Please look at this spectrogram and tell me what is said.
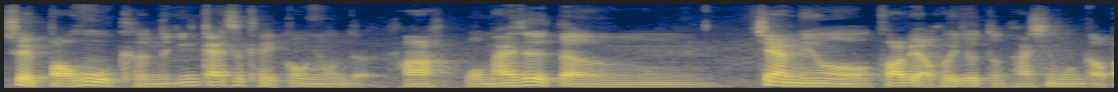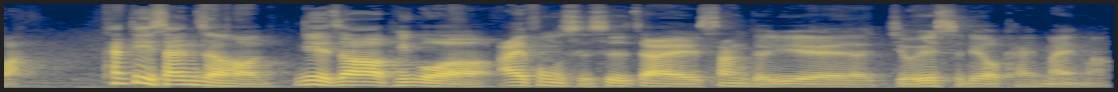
所以保护可能应该是可以共用的。好，我们还是等，既然没有发表会，就等它新闻稿吧。看第三则哈，你也知道苹果 iPhone 十四在上个月九月十六开卖嘛。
